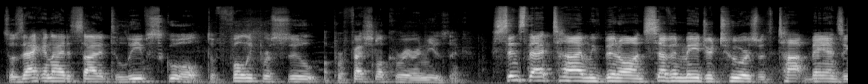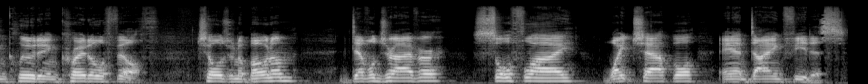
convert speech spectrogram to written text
so Zak and I decided to leave school to fully pursue a professional career in music. Since that time, we've been on seven major tours with top bands including Cradle of Filth, Children of Bodom, Devil Driver, Soulfly, Whitechapel, and Dying Fetus.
